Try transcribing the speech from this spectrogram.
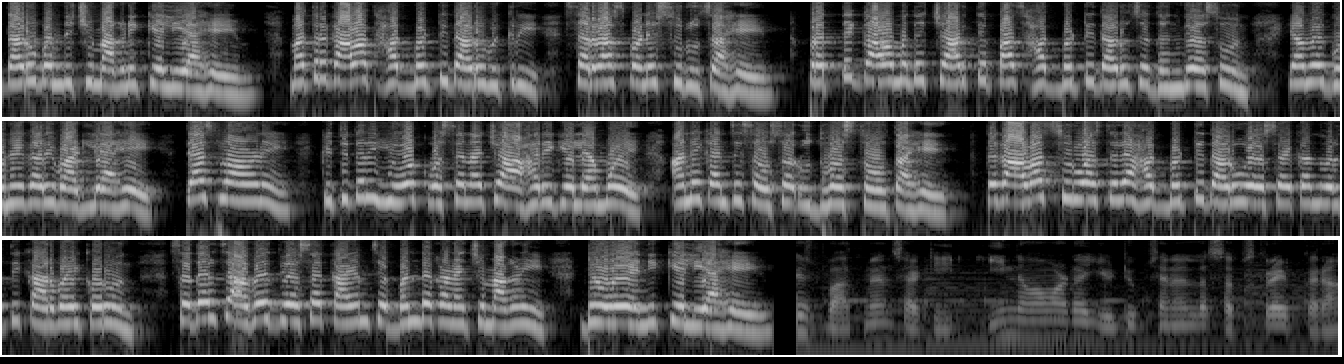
दारूबंदीची मागणी केली आहे. मात्र गावात हातभट्टी दारू विक्री सर्रासपणे सुरूच आहे. प्रत्येक गावामध्ये चार ते पाच हातभट्टी दारूचे धंदे असून यामुळे गुन्हेगारी वाढली आहे. त्याचप्रमाणे कितीतरी युवक वसनाच्या आहारी गेल्यामुळे अनेकांचे संसार उद्ध्वस्त होत आहेत. तर गावात सुरू असलेल्या हातभट्टी दारू व्यावसायिकांवरती कारवाई करून सदरचे अवैध व्यवसाय कायमचे बंद करण्याची मागणी ढवळे यांनी केली आहे. बातम्यांसाठी ई नवा युट्यूब चॅनलला सबस्क्राईब करा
